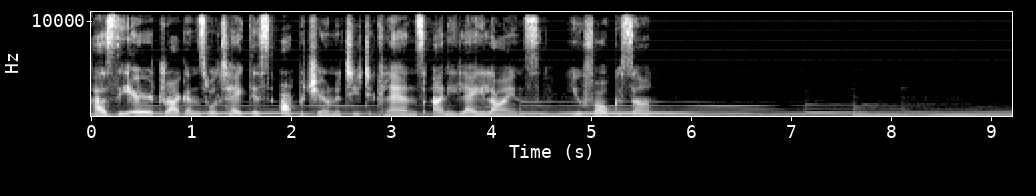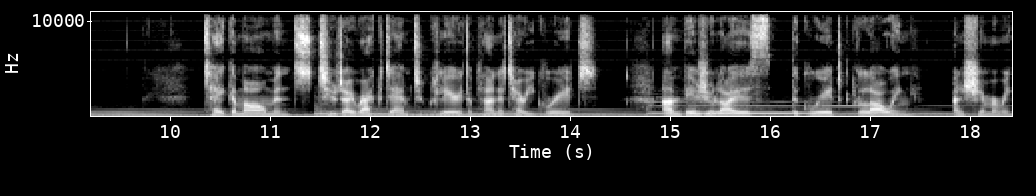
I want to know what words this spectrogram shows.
As the Earth Dragons will take this opportunity to cleanse any ley lines you focus on. Take a moment to direct them to clear the planetary grid and visualize the grid glowing and shimmering.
